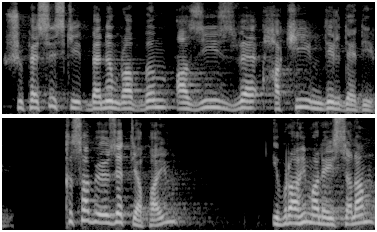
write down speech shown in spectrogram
Şüphesiz ki benim Rabbim aziz ve hakimdir dedi. Kısa bir özet yapayım. İbrahim Aleyhisselam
